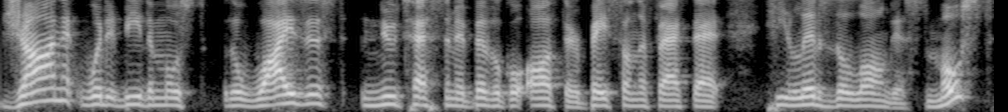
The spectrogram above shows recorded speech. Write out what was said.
John would be the most, the wisest New Testament biblical author based on the fact that he lives the longest. Most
